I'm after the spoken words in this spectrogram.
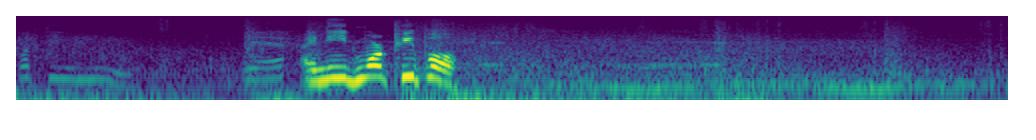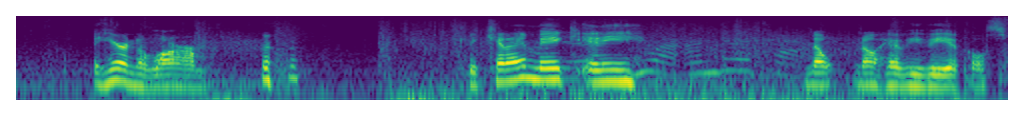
What do you need? Yeah. I need more people. I hear an alarm. okay, can I make any? No, no heavy vehicles.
